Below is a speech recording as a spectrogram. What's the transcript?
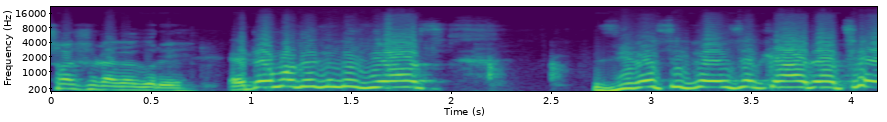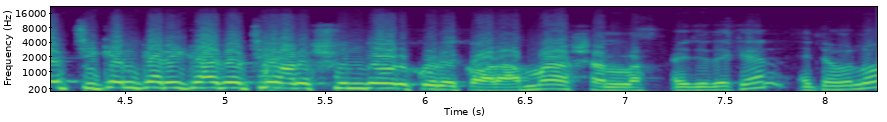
ছয়শো টাকা করে। এটার মধ্যে কিন্তু ভিউয়ার্স জিরো সিকোয়েন্সের কাজ আছে চিকেন কারি কাজ আছে অনেক সুন্দর করে করা মাশাআল্লাহ। এই যে দেখেন এটা হলো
